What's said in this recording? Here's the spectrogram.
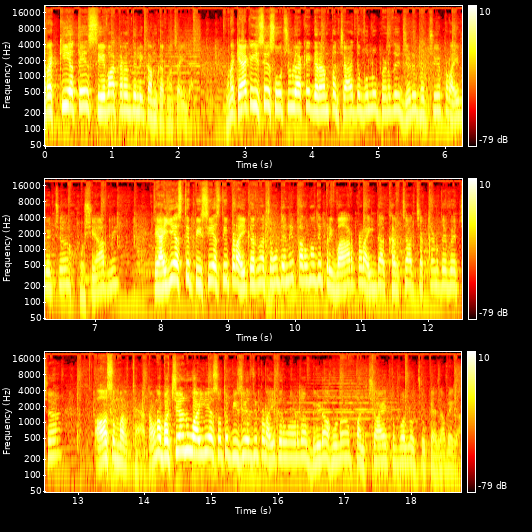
ਤਰੱਕੀ ਅਤੇ ਸੇਵਾ ਕਰਨ ਦੇ ਲਈ ਕੰਮ ਕਰਨਾ ਚਾਹੀਦਾ ਹੈ। ਉਹਨਾਂ ਕਿਹਾ ਕਿ ਇਸੇ ਸੋਚ ਨੂੰ ਲੈ ਕੇ ਗ੍ਰਾਮ ਪੰਚਾਇਤ ਦੇ ਵੱਲੋਂ ਪਿੰਡ ਦੇ ਜਿਹੜੇ ਬੱਚੇ ਪੜ੍ਹਾਈ ਵਿੱਚ ਹੁਸ਼ਿਆਰ ਨੇ ਤੇ ਆਈਏਐਸ ਤੇ ਪੀਸੀਐਸ ਦੀ ਪੜ੍ਹਾਈ ਕਰਨਾ ਚਾਹੁੰਦੇ ਨੇ ਪਰ ਉਹਨਾਂ ਦੇ ਪਰਿਵਾਰ ਪੜ੍ਹਾਈ ਦਾ ਖਰਚਾ ਚੱਕਣ ਦੇ ਵਿੱਚ ਅਸਮਰਥ ਹੈ। ਤਾਂ ਉਹਨਾਂ ਬੱਚਿਆਂ ਨੂੰ ਆਈਏਐਸ ਅਤੇ ਪੀਸੀਐਸ ਦੀ ਪੜ੍ਹਾਈ ਕਰਵਾਉਣ ਦਾ ਬੀੜਾ ਹੁਣ ਪੰਚਾਇਤ ਵੱਲੋਂ ਚੁੱਕਿਆ ਜਾਵੇਗਾ।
